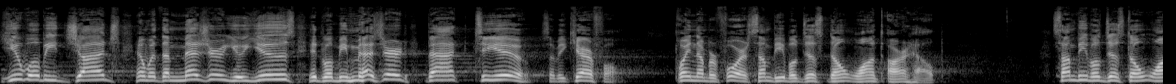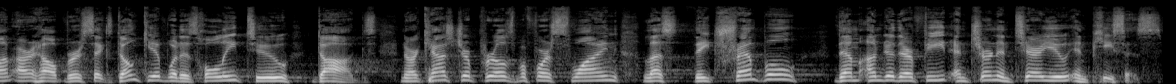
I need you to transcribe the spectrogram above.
you will be judged. And with the measure you use, it will be measured back to you. So be careful. Point number four, some people just don't want our help. Some people just don't want our help. Verse six, don't give what is holy to dogs, nor cast your pearls before swine, lest they trample them under their feet and turn and tear you in pieces.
